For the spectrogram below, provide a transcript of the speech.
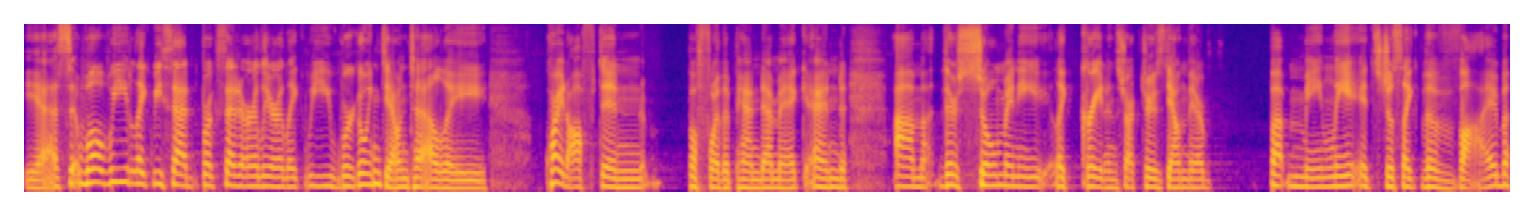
Yes. Well, we like we said, Brooke said earlier, like we were going down to LA quite often before the pandemic, and um, there's so many like great instructors down there. But mainly, it's just like the vibe.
